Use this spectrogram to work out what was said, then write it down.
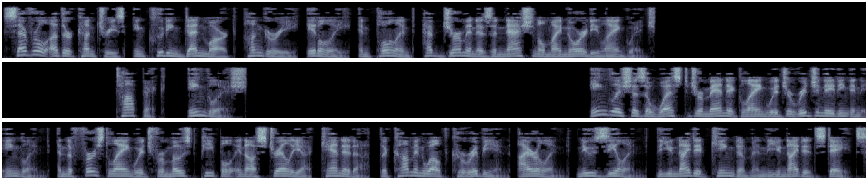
Several other countries, including Denmark, Hungary, Italy, and Poland, have German as a national minority language. English English is a West Germanic language originating in England, and the first language for most people in Australia, Canada, the Commonwealth Caribbean, Ireland, New Zealand, the United Kingdom and the United States.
